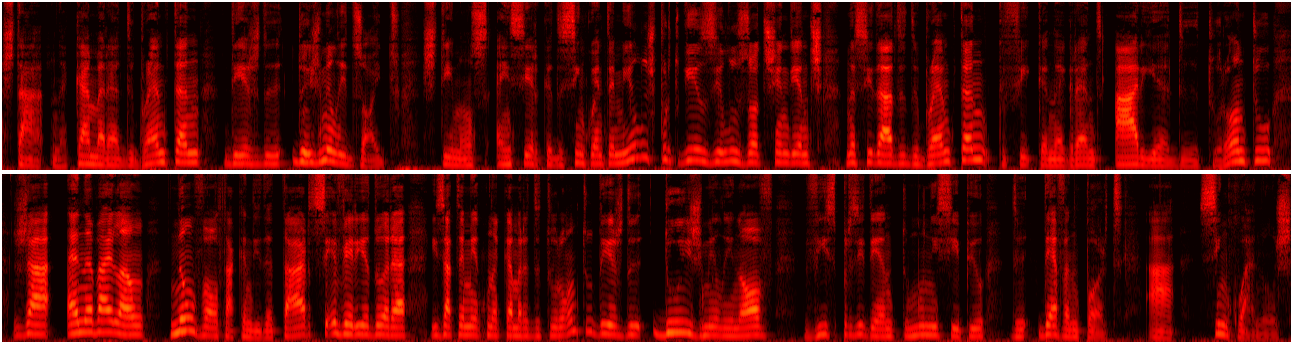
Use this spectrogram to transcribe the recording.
Está na Câmara de Brampton desde 2018. Estimam-se em cerca de 50 mil os portugueses e lusodescendentes na cidade de Brampton, que fica na grande área de Toronto. Já Ana Bailão não volta a candidatar-se, é vereadora exatamente na Câmara de Toronto desde 2009 vice-presidente do município de Devonport há cinco anos.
